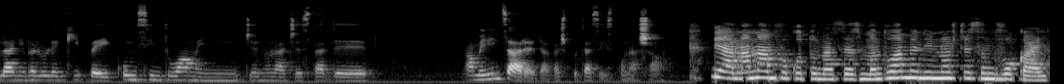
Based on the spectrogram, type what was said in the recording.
la nivelul echipei, cum simt oamenii genul acesta de amenințare, dacă aș putea să-i spun așa. Diana, n-am făcut un assessment. Oamenii noștri sunt vocali.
